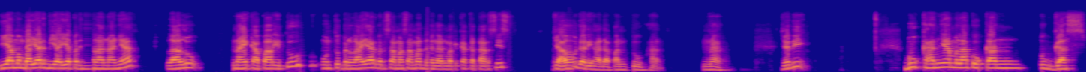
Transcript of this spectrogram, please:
Ia membayar biaya perjalanannya, lalu naik kapal itu untuk berlayar bersama-sama dengan mereka ke Tarsis, jauh dari hadapan Tuhan. Nah, jadi bukannya melakukan tugas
